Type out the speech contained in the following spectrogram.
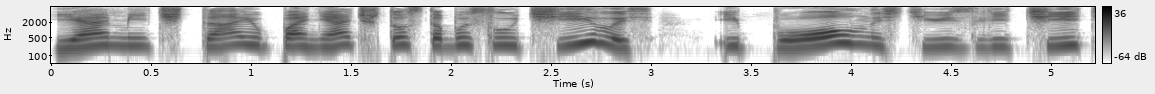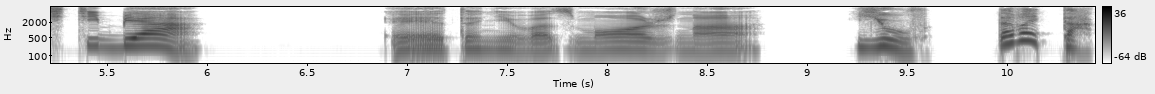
«Я мечтаю понять, что с тобой случилось, и полностью излечить тебя». «Это невозможно». «Юл, давай так.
